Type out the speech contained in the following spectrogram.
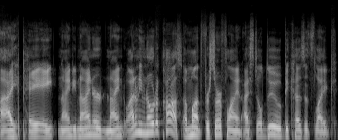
I pay eight ninety nine or nine. I don't even know what it costs a month for Surfline. I still do because it's like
